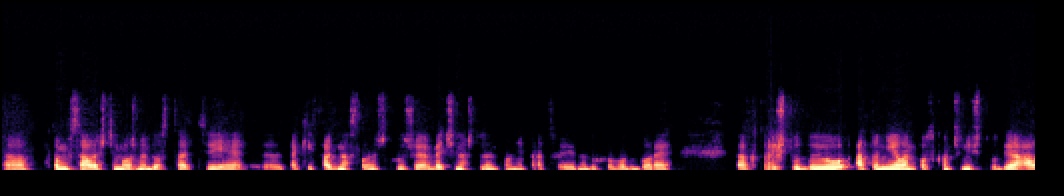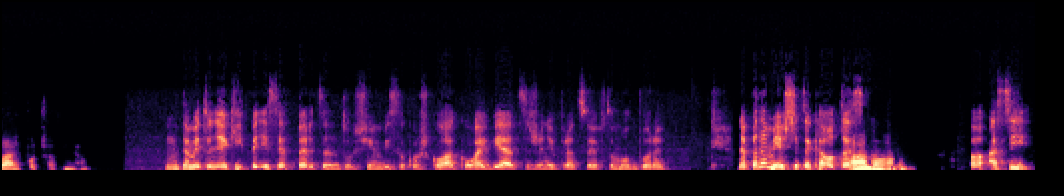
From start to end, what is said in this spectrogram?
uh, k tomu sa ale ešte môžeme dostať, je uh, taký fakt na Slovensku, že väčšina študentov nepracuje jednoducho v odbore, ktorí študujú a to nie len po skončení štúdia, ale aj počas neho. No, tam je to nejakých 50%, tuším, vysokoškolákov, aj viac, že nepracuje v tom odbore. Napadá mi ešte taká otázka. Áno, áno. Asi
